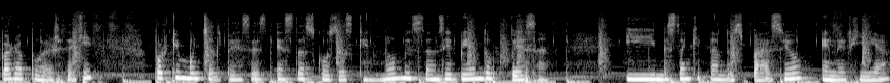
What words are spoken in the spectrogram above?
para poder seguir. Porque muchas veces estas cosas que no me están sirviendo pesan y me están quitando espacio, energía,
